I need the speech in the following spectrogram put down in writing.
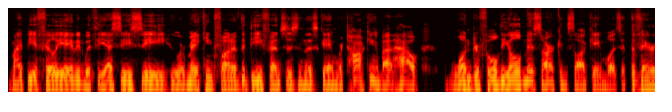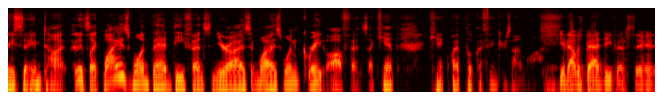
might be affiliated with the SEC who are making fun of the defenses in this game were talking about how wonderful the Ole Miss Arkansas game was at the very same time. And it's like, why is one bad defense in your eyes and why is one great offense? I can't can't quite put my fingers on why. Yeah, that was bad defense in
